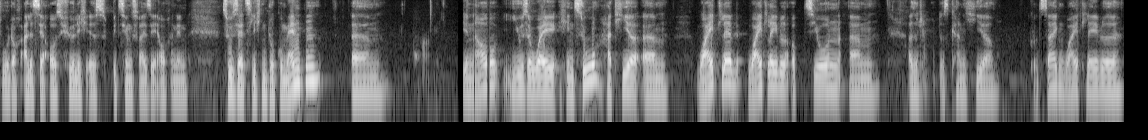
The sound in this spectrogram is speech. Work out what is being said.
wo doch alles sehr ausführlich ist, beziehungsweise auch in den zusätzlichen Dokumenten. Ähm, genau, Userway hinzu hat hier ähm, White, Lab White Label Option. Ähm, also das kann ich hier kurz zeigen. White Label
